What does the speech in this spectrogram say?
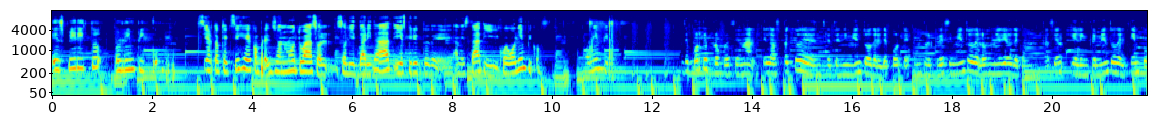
espíritu olímpico. Cierto que exige comprensión mutua, solidaridad y espíritu de amistad y juego olímpico. Olímpico. Deporte profesional. El aspecto de entretenimiento del deporte junto al crecimiento de los medios de comunicación y el incremento del tiempo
